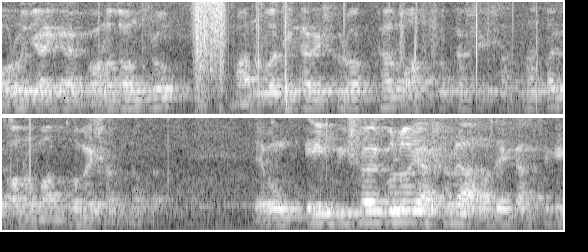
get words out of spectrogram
বড় জায়গা গণতন্ত্র, মানবাধিকারের সুরক্ষা, মত প্রকাশের স্বাধীনতা, গণমাধ্যমের স্বাধীনতা। এবং এই বিষয়গুলোই আসলে আমাদের কাছ থেকে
